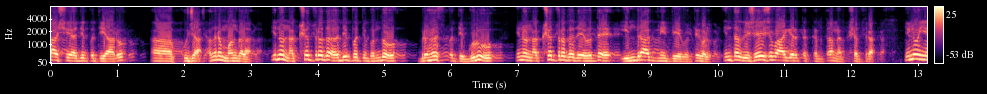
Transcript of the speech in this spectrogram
ರಾಶಿಯ ಅಧಿಪತಿ ಯಾರು? ಕುಜ, ಅಂದ್ರೆ ಮಂಗಳ. ಇನ್ನು ನಕ್ಷತ್ರದ ಅಧಿಪತಿ ಬಂದು ಬೃಹಸ್ಪತಿ ಗುರು. ಇನ್ನು ನಕ್ಷತ್ರದ ದೇವತೆ ಇಂದ್ರಾಗ್ನಿ ದೇವತೆಗಳು. ಇಂಥ ವಿಶೇಷವಾಗಿರತಕ್ಕಂತ ನಕ್ಷತ್ರ. ಇನ್ನು ಈ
